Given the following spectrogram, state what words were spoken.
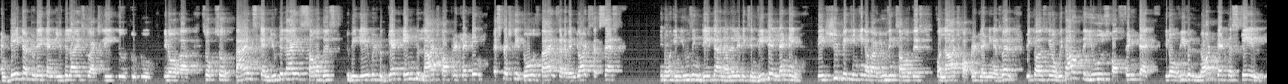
And data today can be utilized to actually to, to, to you know, uh, so so banks can utilize some of this to be able to get into large corporate lending, especially those banks that have enjoyed success, you know, in using data and analytics in retail lending. They should be thinking about using some of this for large corporate lending as well, because you know, without the use of fintech, you know, we will not get the scale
